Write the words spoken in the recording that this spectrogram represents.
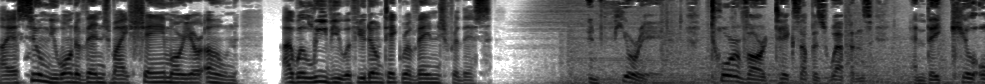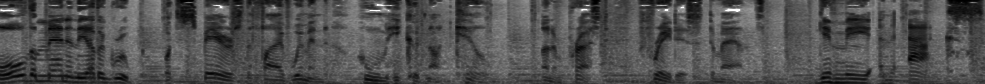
I assume you won't avenge my shame or your own. I will leave you if you don't take revenge for this. Infuriated, Torvard takes up his weapons, and they kill all the men in the other group, but spares the five women whom he could not kill. Unimpressed, Freydis demands. Give me an axe.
